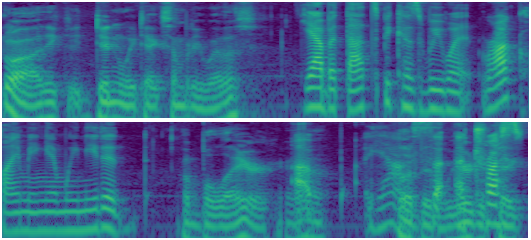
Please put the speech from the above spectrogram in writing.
Well, I think didn't we take somebody with us? Yeah, but that's because we went rock climbing and we needed a belayer. Yeah, a, yeah, well, so, a trust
